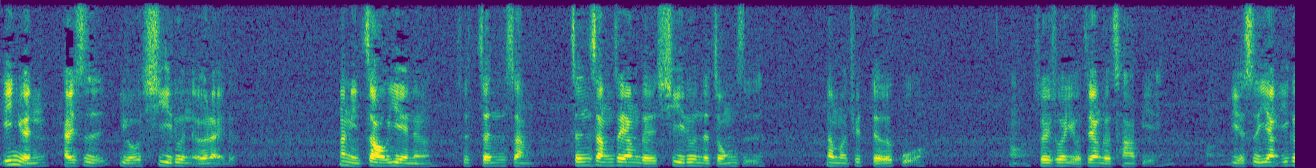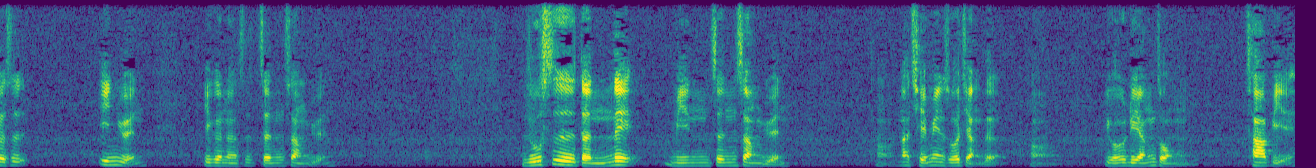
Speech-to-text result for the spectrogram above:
因缘还是由细论而来的。那你造业呢，是真上真上这样的细论的种子，那么去得果，哦，所以说有这样的差别，也是一样，一个是因缘，一个呢是真上缘。如是等类名真上缘，啊，那前面所讲的。有两种差别，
